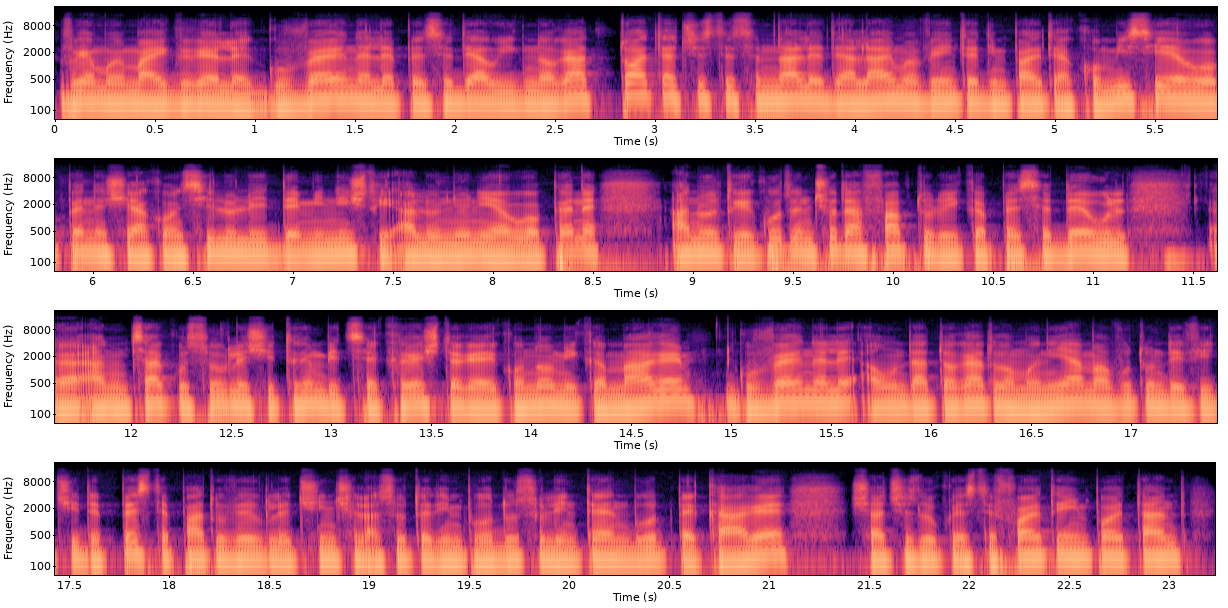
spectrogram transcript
vremuri mai grele. Guvernele PSD au ignorat toate aceste semnale de alarmă venite din partea Comisiei Europene și a Consiliului de Ministri al Uniunii Europene anul trecut, în ciuda faptului că PSD-ul uh, anunța cu surle și trâmbițe creștere economică mare, guvernele au îndatorat România, am avut un deficit de peste 4,5% din produsul intern brut pe care, și acest lucru este foarte important,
